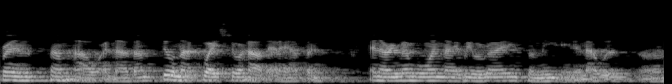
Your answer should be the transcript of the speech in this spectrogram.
friends somehow or another. I'm still not quite sure how that happened. And I remember one night we were riding to meeting and I was uh,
